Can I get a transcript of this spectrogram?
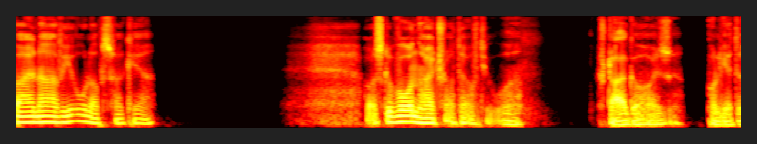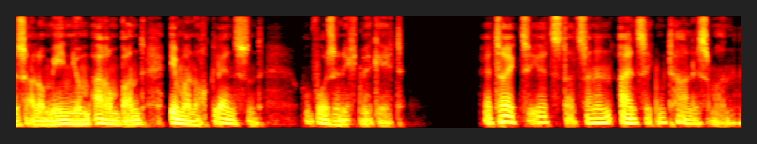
beinahe wie Urlaubsverkehr. Aus Gewohnheit schaut er auf die Uhr. Stahlgehäuse, poliertes Aluminiumarmband, immer noch glänzend, obwohl sie nicht mehr geht. Er trägt sie jetzt als seinen einzigen Talisman.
